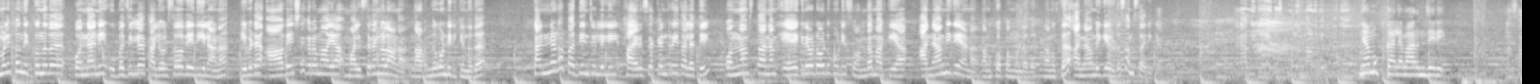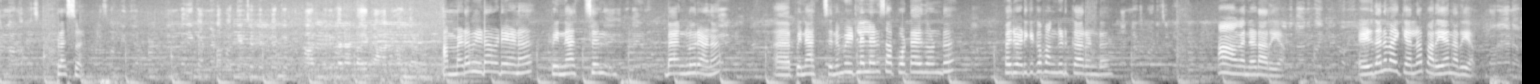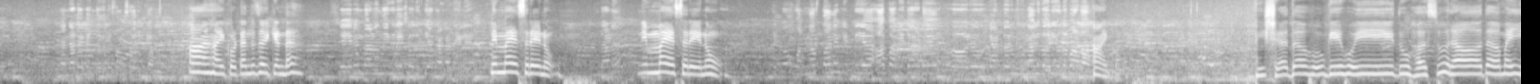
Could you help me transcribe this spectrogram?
നമ്മളിപ്പോൾ നിൽക്കുന്നത് പൊന്നാനി ഉപജില്ലാ കലോത്സവ വേദിയിലാണ്. ഇവിടെ ആവേശകരമായ മത്സരങ്ങളാണ് നടന്നുകൊണ്ടിരിക്കുന്നത്. കന്നഡ പദ്യം ചൊല്ലലിൽ ഹയർ സെക്കൻഡറി തലത്തിൽ ഒന്നാം സ്ഥാനം എ ഗ്രേഡോടുകൂടി സ്വന്തമാക്കിയ അനാമികയാണ് നമുക്കൊപ്പമുള്ളത്. നമുക്ക് അനാമികയോട് സംസാരിക്കാം. ഞാൻ മുക്കാല മാറഞ്ചേരി. പ്ലസ് വൺ അമ്മയുടെ വീട് അവിടെയാണ്. പിന്നെ അച്ഛൻ ബാംഗ്ലൂരാണ്. പിന്നെ അച്ഛനും വീട്ടിലെല്ലാവരും സപ്പോർട്ട് ആയതുകൊണ്ട് പരിപാടിക്കൊക്കെ പങ്കെടുക്കാറുണ്ട്. ആ കന്നഡ അറിയാം. എഴുതാനും വായിക്കാറില്ല പറയാനറിയാം. ആ ആയിക്കോട്ടെ. എന്താ ചോദിക്കണ്ടേ? നിമ്മ എസരേനു നിമ്മ എസരേനു വിശദ ഹുഗി ഹുയി ദുഹസുരാതമയി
